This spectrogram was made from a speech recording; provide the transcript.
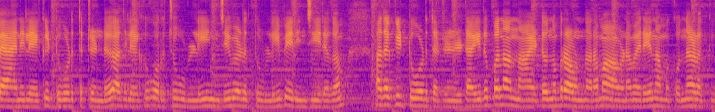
പാനിലേക്ക് ഇട്ട് കൊടുത്തിട്ടുണ്ട്. അതിലേക്ക് കുറച്ച് ഉള്ളി ഇഞ്ചി വെളുത്തുള്ളി പെരിഞ്ചീരകം അതൊക്കെ ഇട്ട് കൊടുത്തിട്ടുണ്ട് കേട്ടോ. ഇതിപ്പോൾ നന്നായിട്ടൊന്ന് ബ്രൗൺ നിറം ആവണ വരെ നമുക്കൊന്ന് ഇളക്കി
